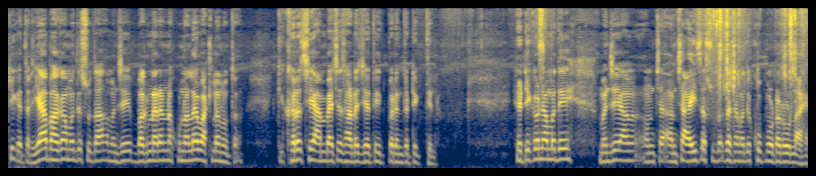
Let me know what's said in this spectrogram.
ठीक आहे तर या भागामध्ये सुद्धा म्हणजे बघणाऱ्यांना कुणालाही वाटलं नव्हतं की खरंच हे आंब्याचे झाडं जे आहेत इथपर्यंत टिकतील. हे टिकवण्यामध्ये म्हणजे आम आमच्या आमच्या आईचा सुद्धा त्याच्यामध्ये खूप मोठा रोल आहे.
